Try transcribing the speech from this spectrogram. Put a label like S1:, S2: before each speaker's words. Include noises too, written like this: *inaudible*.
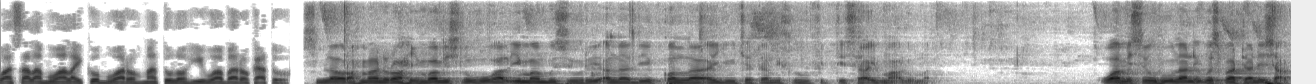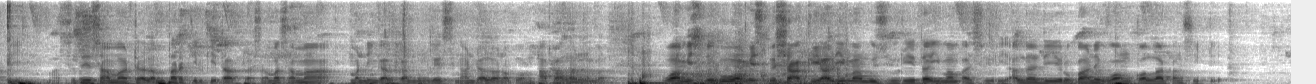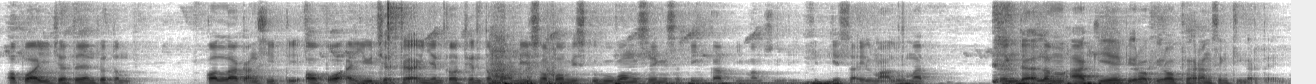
S1: Wassalamualaikum warahmatullahi wabarakatuh.
S2: Bismillahirrahmanirrahim wa misluhu al imam busuri alladhi qalla ayyu jada misluhu fit tisail ma'lumat. Wa misluhu lan iku sepadane sapi. Maksudnya sama dalam tarkil kitab sama-sama meninggalkan nulis ngandalon apa apalan apa. Wa misluhu wa mislu syafi al imam busuri ta imam azuri alladhi rupane wong qalla kang sithik. Apa ayu jada yang tempuh Kala kang siti, opo ayu jada ing to den temoni sapa misluhu wong sing setingkat Imam Suri. Fikisail maklumat ing dalem agie pira-pira barang sing dingerteni.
